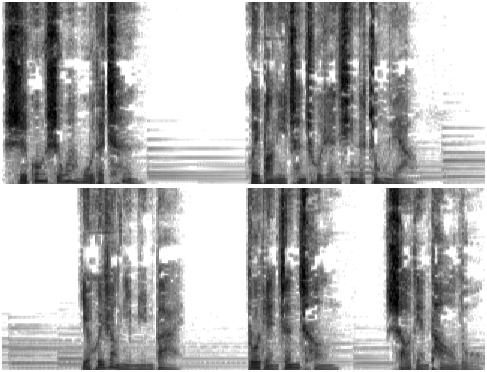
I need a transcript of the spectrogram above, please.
时光是万物的秤，会帮你称出人心的重量，也会让你明白，多点真诚，少点套路，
